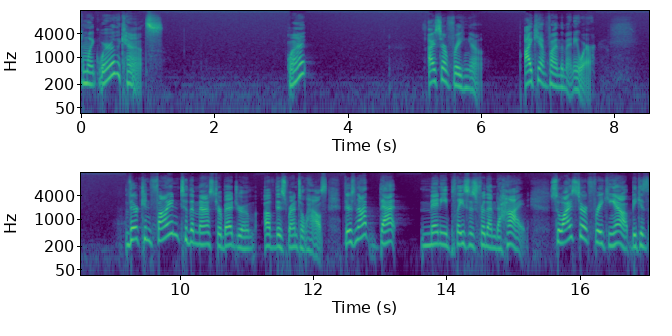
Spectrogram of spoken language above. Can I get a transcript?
I'm like, where are the cats? What? I start freaking out. I can't find them anywhere. They're confined to the master bedroom of this rental house. There's not that many places for them to hide. So I start freaking out because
